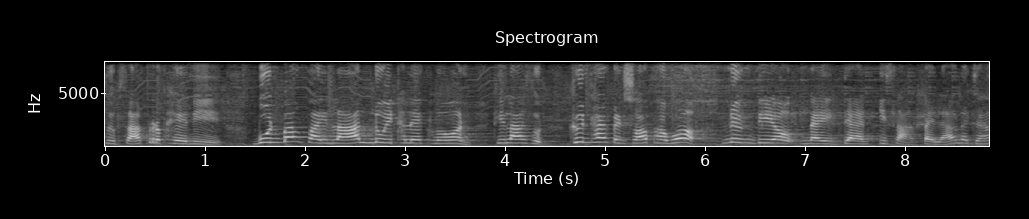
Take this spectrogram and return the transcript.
สืบสานประเพณี บุญบ้างไฟล้านลุยทะเลโคลนที่ล่าสุดขึ้นแท่นเป็นซอฟต์พาวเวอร์หนึ่งเดียวในแดนอีสานไปแล้วละจ้า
